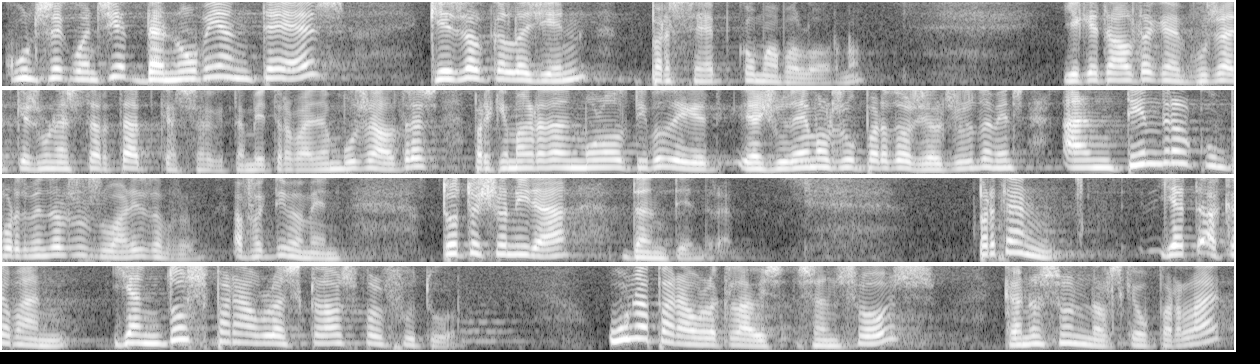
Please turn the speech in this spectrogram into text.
conseqüència de no haver entès què és el que la gent percep com a valor. No? I aquest altre que he posat, que és una startup que també treballa amb vosaltres, perquè m'ha agradat molt el tipus de ajudem els operadors i els ajuntaments a entendre el comportament dels usuaris. De... Efectivament, tot això anirà d'entendre. Per tant, ja acabant, hi han dues paraules claus pel futur. Una paraula clau és sensors, que no són dels que heu parlat,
